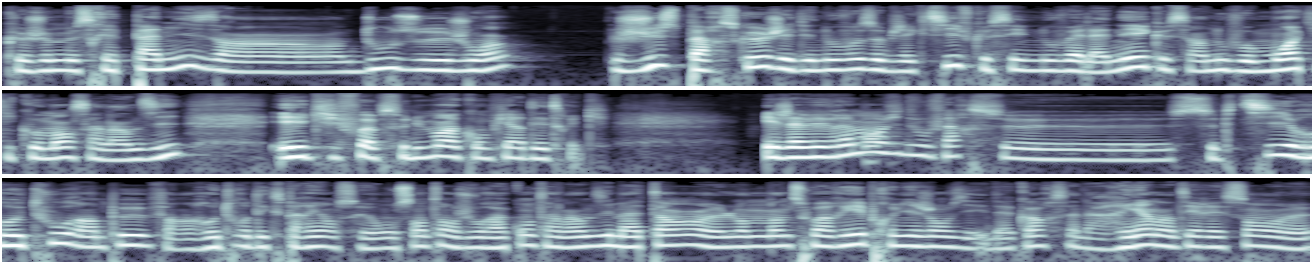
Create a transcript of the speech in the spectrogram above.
que je me serais pas mise un 12 juin juste parce que j'ai des nouveaux objectifs, que c'est une nouvelle année, que c'est un nouveau mois qui commence un lundi et qu'il faut absolument accomplir des trucs. Et j'avais vraiment envie de vous faire ce, petit retour un peu, enfin un retour d'expérience, on s'entend, je vous raconte un lundi matin, euh, lendemain de soirée, 1er janvier, d'accord? Ça n'a rien d'intéressant euh,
